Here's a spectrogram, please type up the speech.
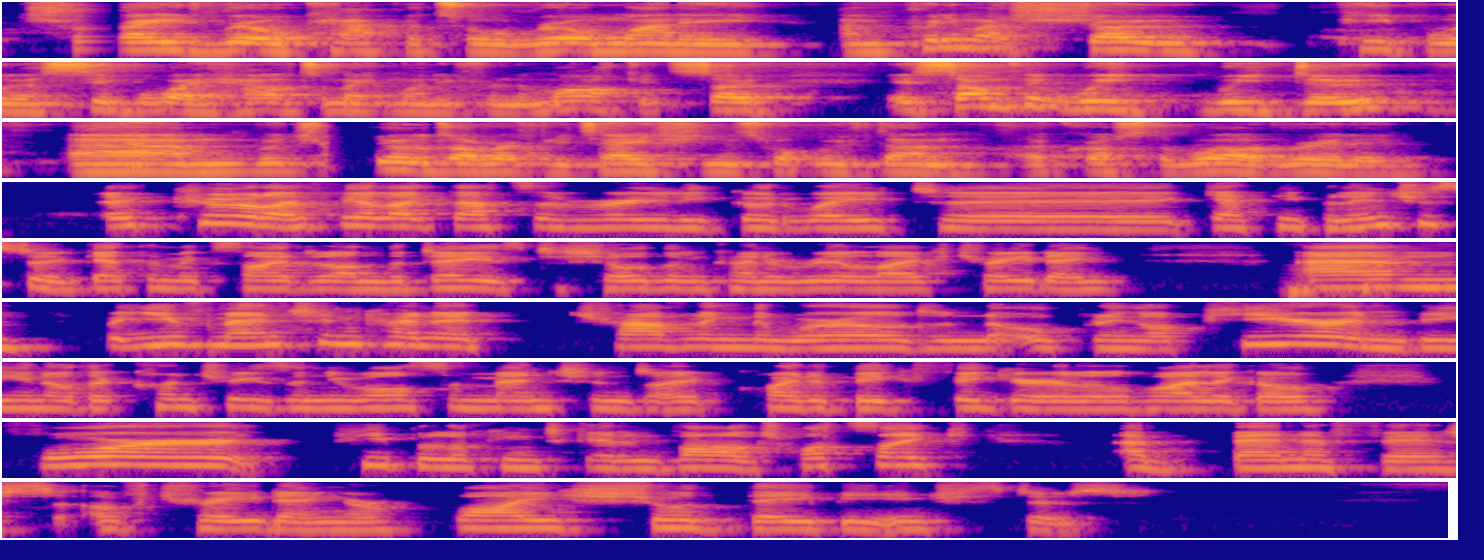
trade real capital, real money, and pretty much show people in a simple way how to make money from the market. So it's something we we do, um, which builds our reputation. It's what we've done across the world, really. Uh, cool. I feel like that's a really good way to get people interested, get them excited on the days, to show them kind of real life trading. Um, but you've mentioned kind of traveling the world and opening up here and being in other countries, and you also mentioned uh, quite a big figure a little while ago for people looking to get involved. What's like a benefit of trading, or why should they be interested?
